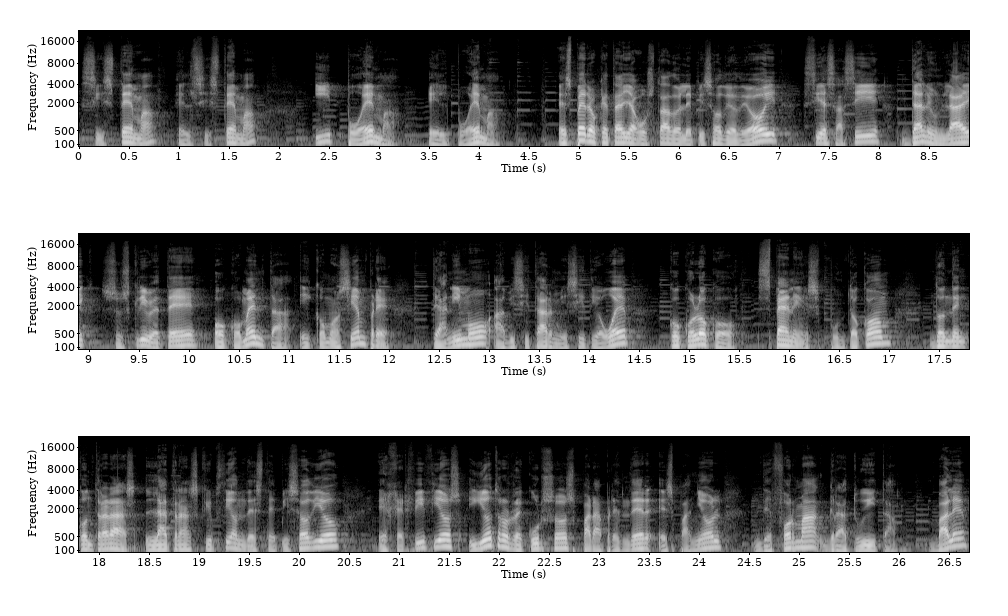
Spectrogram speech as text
sistema, el sistema, y poema, el poema. Espero que te haya gustado el episodio de hoy. Si es así, dale un like, suscríbete o comenta. Y como siempre, te animo a visitar mi sitio web cocolocospanish.com donde encontrarás la transcripción de este episodio, ejercicios y otros recursos para aprender español de forma gratuita. ¿Vale?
